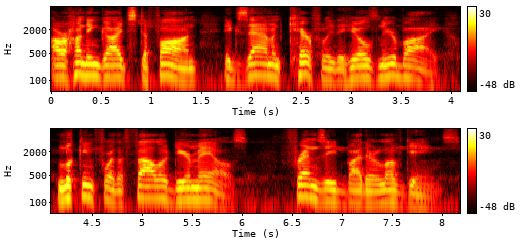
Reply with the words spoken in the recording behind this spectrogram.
Our hunting guide Stefan examined carefully the hills nearby, looking for the fallow deer males, frenzied by their love games.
